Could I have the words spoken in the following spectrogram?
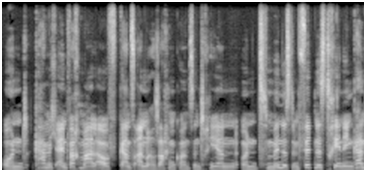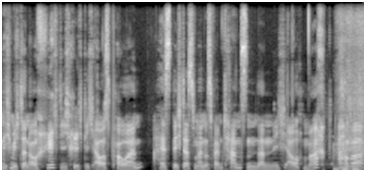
und kann mich einfach mal auf ganz andere Sachen konzentrieren. Und zumindest im Fitnesstraining kann ich mich dann auch richtig, richtig auspowern. Heißt nicht, dass man das beim Tanzen dann nicht auch macht, aber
